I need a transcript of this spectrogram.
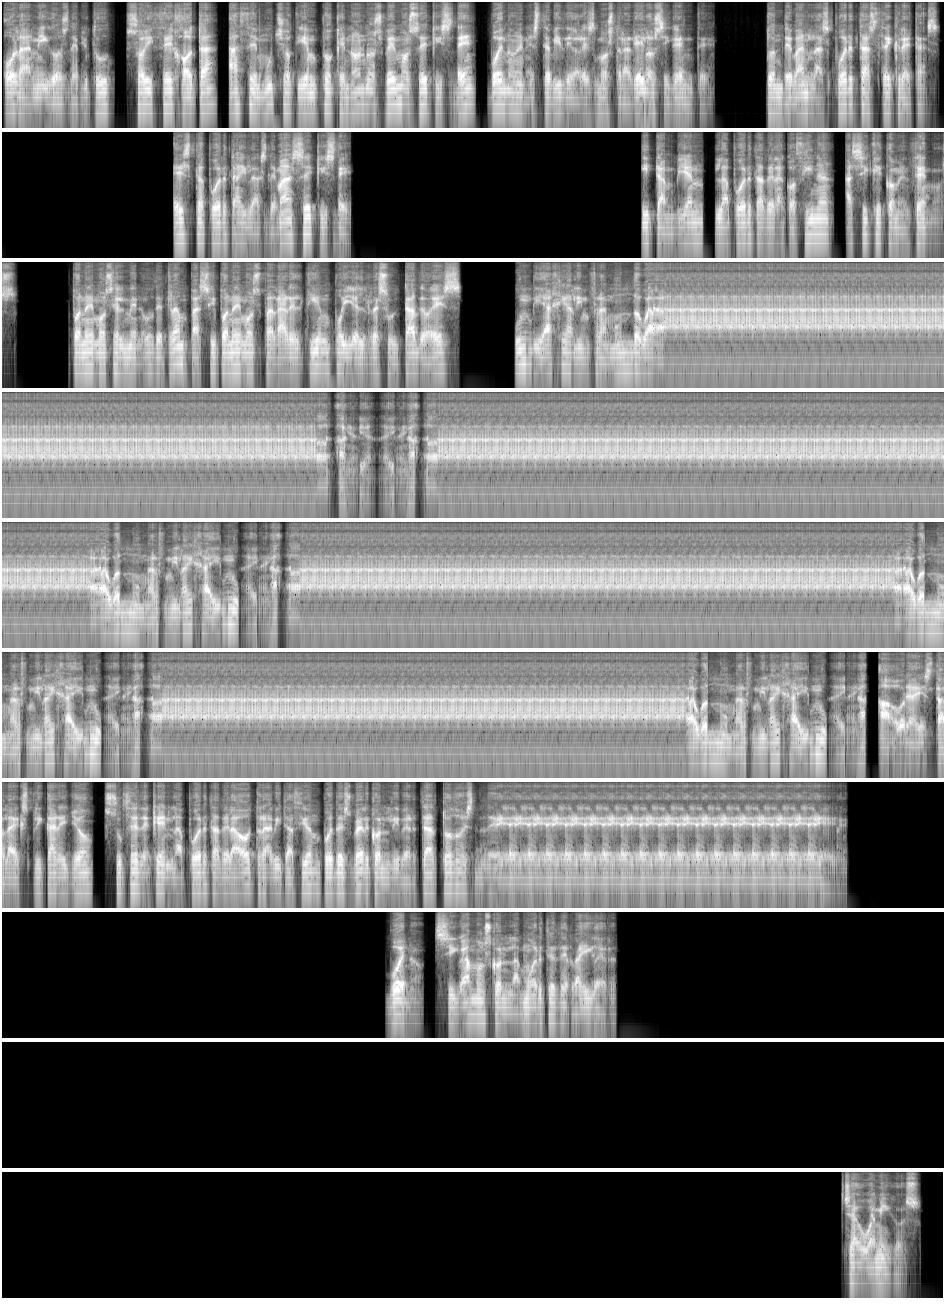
Hola amigos de YouTube, soy CJ, hace mucho tiempo que no nos vemos XD, bueno en este vídeo les mostraré lo siguiente. ¿Dónde van las puertas secretas? Esta puerta y las demás XD. Y también, la puerta de la cocina, así que comencemos. Ponemos el menú de trampas y ponemos parar el tiempo y el resultado es... Un viaje al inframundo Aria. Awan numar milai haimu. Awan numar milai haimu. Ahora esta la explicaré yo, sucede que en la puerta de la otra habitación puedes ver con libertad todo es de... Bueno, sigamos con la muerte de Ryder. Chao amigos.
